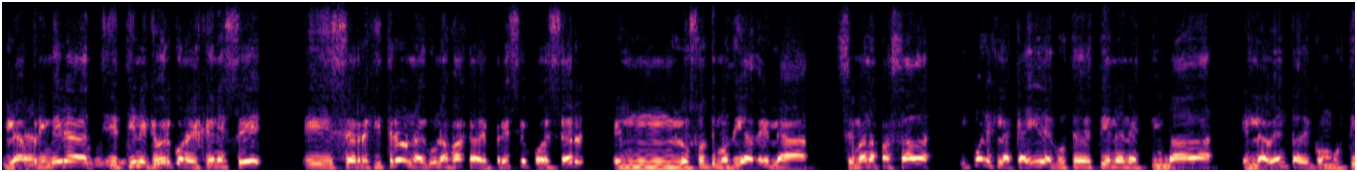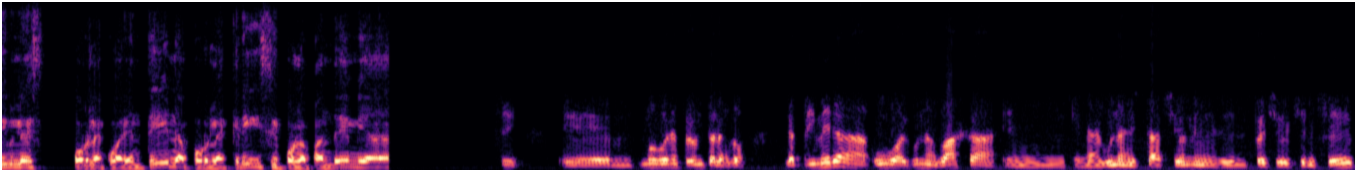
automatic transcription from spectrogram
La primera eh, tiene que ver con el GNC. Eh, ¿Se registraron algunas bajas de precio, puede ser, en los últimos días de la semana pasada? ¿Y cuál es la caída que ustedes tienen estimada en la venta de combustibles por la cuarentena, por la crisis, por la pandemia? Sí, muy buenas preguntas las dos. La primera, hubo algunas bajas en, algunas estaciones del precio del GNC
